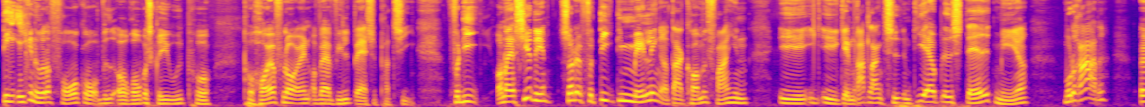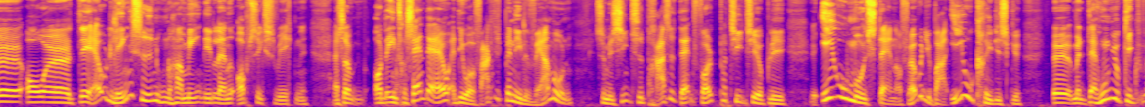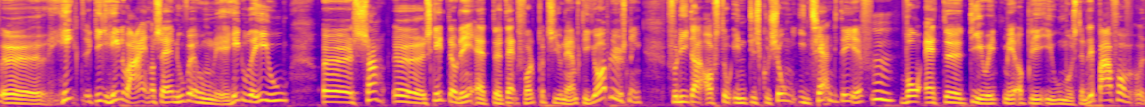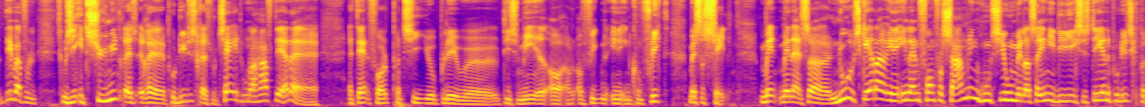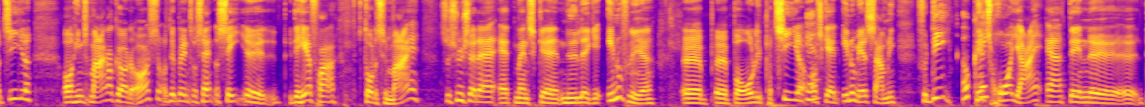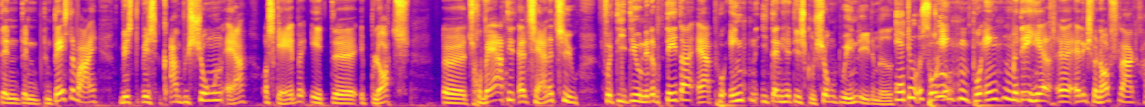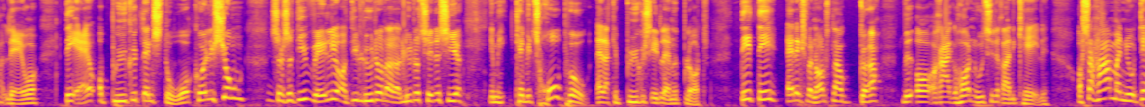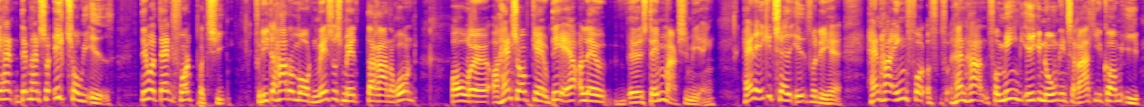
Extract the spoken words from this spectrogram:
Det er ikke noget, der foregår ved at råbe og skrive ud på, på højrefløjen og være vildbasseparti. Fordi og når jeg siger det, så er det fordi de meldinger, der er kommet fra hende i, i, gennem ret lang tid, de er jo blevet stadig mere moderate. Øh, og øh, det er jo længe siden, hun har ment et eller andet opsigtsvækkende. Altså, og det interessante er jo, at det var faktisk Pernille Vermund, som i sin tid pressede Dansk Folkeparti til at blive EU-modstander. Før var de bare EU-kritiske. Øh, men da hun jo gik, øh, helt, gik hele vejen og sagde, at nu vil hun øh, helt ud af EU, øh, så øh, skete der jo det, at øh, Dansk Folkeparti jo nærmest gik i opløsning, fordi der opstod en diskussion internt i DF, mm. hvor at øh, de jo endte med at blive EU-modstandere. Det er bare for, det er i hvert fald skal man sige, et synligt res, re, politisk resultat, hun har haft. Det er da, at Dansk Folkeparti jo blev øh, decimeret og, og fik en, en konflikt med sig selv. Men, men altså, nu sker der en, en eller anden form for samling. Hun siger, hun melder sig ind i de eksisterende politiske partier, og hendes marker gør det også, og det bliver interessant at se øh, det herfra. Står det til mig, så synes jeg da, at man skal nedlægge endnu flere øh, øh, borgerlige partier ja. og skabe endnu mere samling. Fordi okay. det tror jeg er den, øh, den, den, den bedste vej, hvis, hvis ambitionen er at skabe et, øh, et blot øh, troværdigt alternativ, fordi det er jo netop det, der er pointen i den her diskussion, du indledte med. Ja, du, pointen, pointen med det her, uh, Alex Van Opslag laver, det er jo at bygge den store koalition, så, så de vælger, og de lytter, der lytter til det, siger, jamen, kan vi tro på, at der kan bygges et eller andet blot? Det er det, Alex Van Opslag gør ved at række hånden ud til det radikale. Og så har man jo, det han, dem han så ikke tog i ed, det var Dansk Folkeparti. Fordi der har du Morten Messersmith, der render rundt og, øh, og hans opgave, det er at lave øh, stemmemaksimering. Han er ikke taget ed for det her. Han har, ingen for, han har formentlig ikke nogen interesse i at komme i,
